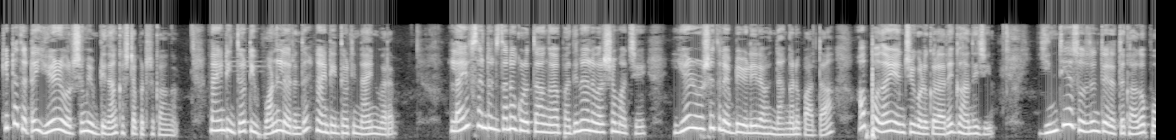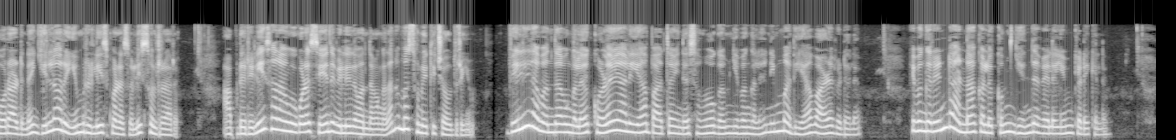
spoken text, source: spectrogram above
கிட்டத்தட்ட ஏழு வருஷம் இப்படி தான் கஷ்டப்பட்டிருக்காங்க. நைன்டீன் தேர்ட்டி ஒன்ல இருந்து நைன்டீன் தேர்ட்டி நைன் வரை. லைஃப் சென்டென்ஸ் தானே கொடுத்தாங்க. பதினாலு வருஷமாச்சு. ஏழு வருஷத்தில் எப்படி வெளியில் வந்தாங்கன்னு பார்த்தா அப்போதான் என்ட்ரி கொடுக்குறாரு காந்திஜி. இந்திய சுதந்திரத்துக்காக போராடின எல்லாரையும் ரிலீஸ் பண்ண சொல்லி சொல்கிறாரு அப்படி ரிலீஸ் ஆனவங்க கூட சேர்ந்து வெளியில் வந்தவங்க தான் நம்ம சுனிதி சௌத்ரியும். வெளியில் வந்தவங்களை கொலையாளியாக பார்த்த இந்த சமூகம் இவங்களை நிம்மதியாக வாழ விடலை. இவங்க ரெண்டு அண்ணாக்களுக்கும் எந்த வேலையும் கிடைக்கல.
